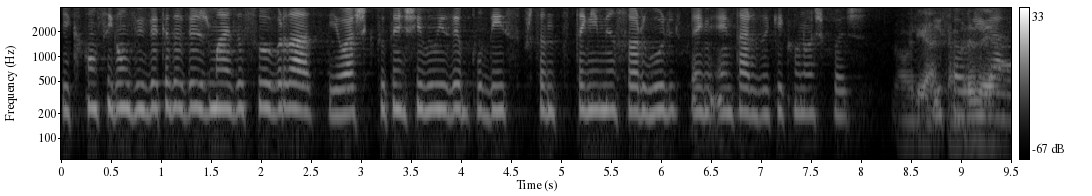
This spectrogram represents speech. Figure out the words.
e que consigam viver cada vez mais a sua verdade. E eu acho que tu tens sido um exemplo disso, portanto tenho imenso orgulho em, em estares aqui connosco hoje. Obrigado, Isso, um obrigada.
